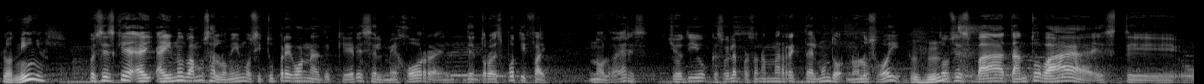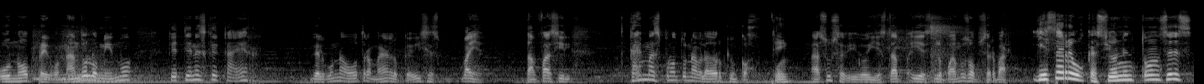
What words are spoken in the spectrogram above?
los niños. Pues es que ahí, nos vamos a lo mismo. Si tú pregonas de que eres el mejor dentro de Spotify, no lo eres. Yo digo que soy la persona más recta del mundo, no lo soy. Entonces va, tanto va este, uno pregonando lo mismo que tienes que caer de alguna u otra manera lo que dices. Vaya, tan fácil. Cae más pronto un hablador que un cojo. Sí. Ha sucedido y está y lo podemos observar. Y esa revocación entonces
